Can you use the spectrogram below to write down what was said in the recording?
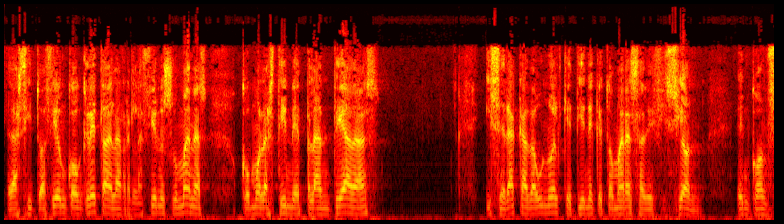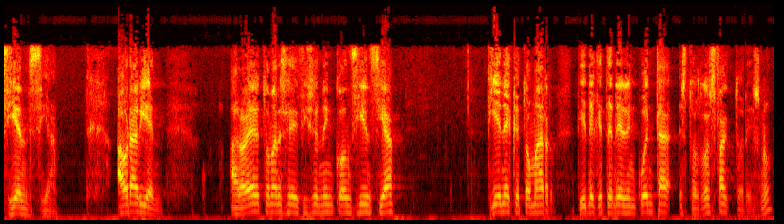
la situación concreta de las relaciones humanas, cómo las tiene planteadas, y será cada uno el que tiene que tomar esa decisión en conciencia. Ahora bien, a la hora de tomar esa decisión en conciencia, tiene que tomar, tiene que tener en cuenta estos dos factores, ¿no?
